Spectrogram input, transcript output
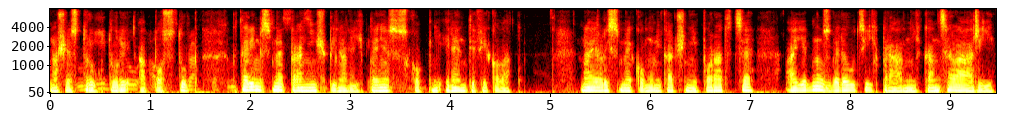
naše struktury a postup, kterým jsme praní špinavých peněz schopni identifikovat. Najeli jsme komunikační poradce a jednu z vedoucích právních kanceláří,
